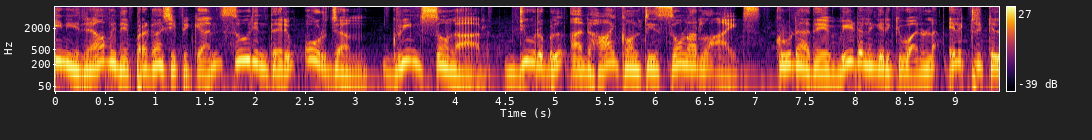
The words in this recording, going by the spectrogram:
ഇനി രാവിനെ പ്രകാശിപ്പിക്കാൻ സൂര്യൻ തരും ഊർജം green solar durable and high quality solar lights കൂടാതെ വീടലങ്കരിക്കുവാനുള്ള ഇലക്ട്രിക്കൽ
